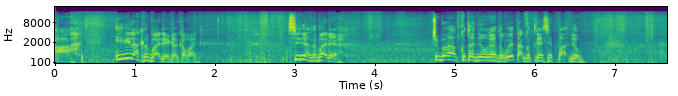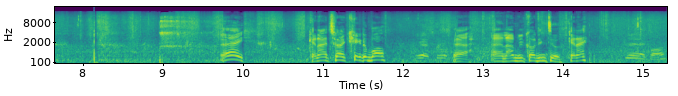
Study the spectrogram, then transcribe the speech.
Ah, inilah tempat dia kawan-kawan. Sini lah tempat dia. Cuba aku tanya orang tu, boleh tak aku try sepak? Jom. Hey, can I try kick the ball? Yeah, sure. Yeah, and I'm recording too. Can I? Yeah, go on.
